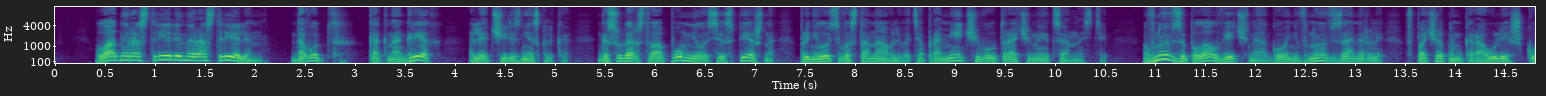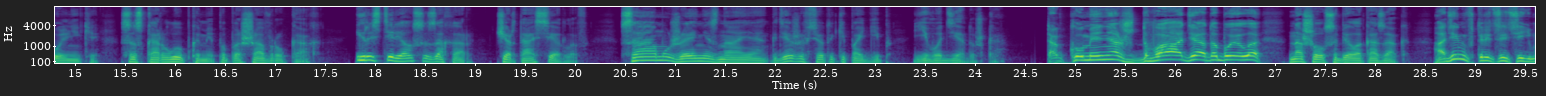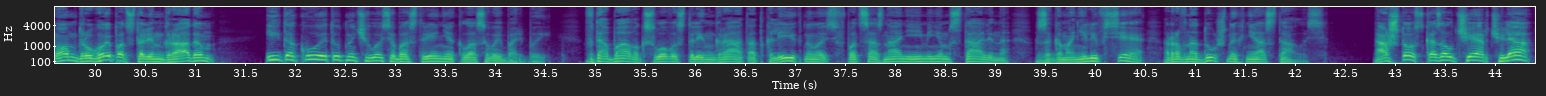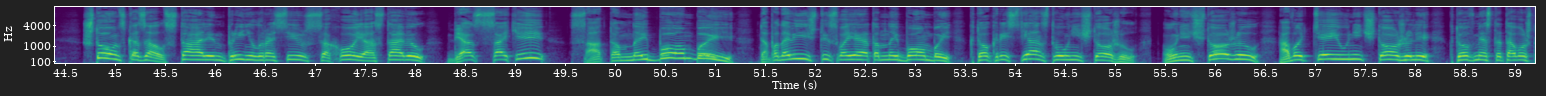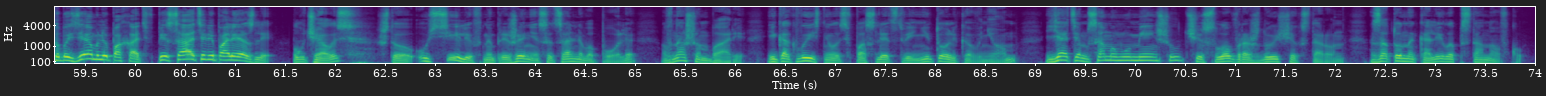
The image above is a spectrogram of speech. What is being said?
Ладно, расстрелян и расстрелян. Да вот, как на грех, лет через несколько, государство опомнилось и спешно принялось восстанавливать опрометчиво утраченные ценности. Вновь запылал вечный огонь, вновь замерли в почетном карауле школьники со скорлупками ППШ в руках. И растерялся Захар, черта оседлов, сам уже не зная, где же все-таки погиб его дедушка. «Так у меня ж два деда было!» — нашелся белоказак. «Один в тридцать седьмом, другой под Сталинградом». И такое тут началось обострение классовой борьбы. Вдобавок слово «Сталинград» откликнулось в подсознании именем Сталина. Загомонили все, равнодушных не осталось. «А что сказал Черчилль, а? Что он сказал? Сталин принял Россию с Сахой и оставил без Сахи? «С атомной бомбой! Да подавись ты своей атомной бомбой! Кто крестьянство уничтожил? Уничтожил, а вот те и уничтожили, кто вместо того, чтобы землю пахать, в писатели полезли!» Получалось, что, усилив напряжение социального поля в нашем баре, и, как выяснилось впоследствии, не только в нем, я тем самым уменьшил число враждующих сторон, зато накалил обстановку.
